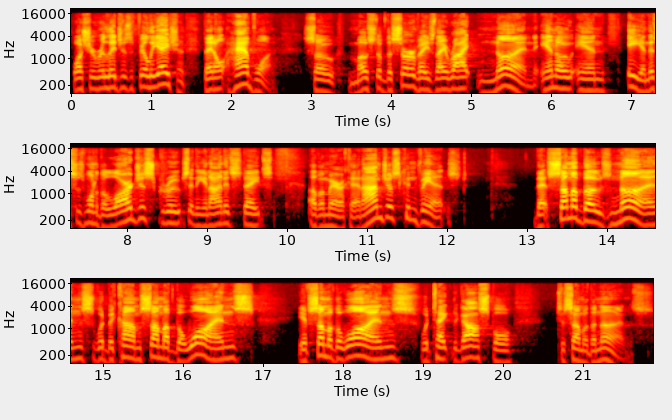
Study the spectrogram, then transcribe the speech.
What's your religious affiliation? They don't have one. So most of the surveys, they write none, N O N E. And this is one of the largest groups in the United States of America. And I'm just convinced that some of those nones would become some of the ones if some of the ones would take the gospel to some of the nones.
